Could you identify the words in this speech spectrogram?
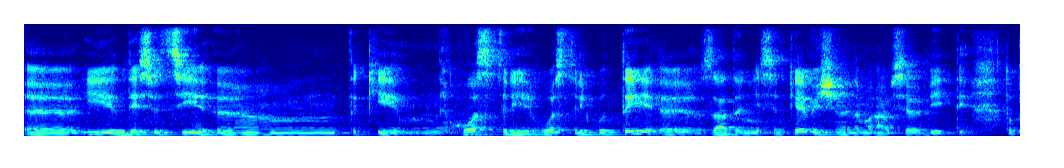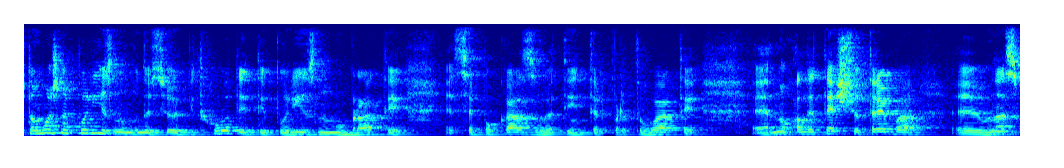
Е, І десь оці ем, такі гострі, гострі кути, е, задані Сінкевичем, намагався обійти. Тобто можна по-різному до цього підходити, по-різному брати, е, це показувати, інтерпретувати. Е, Ну, але те, що треба, е, у нас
